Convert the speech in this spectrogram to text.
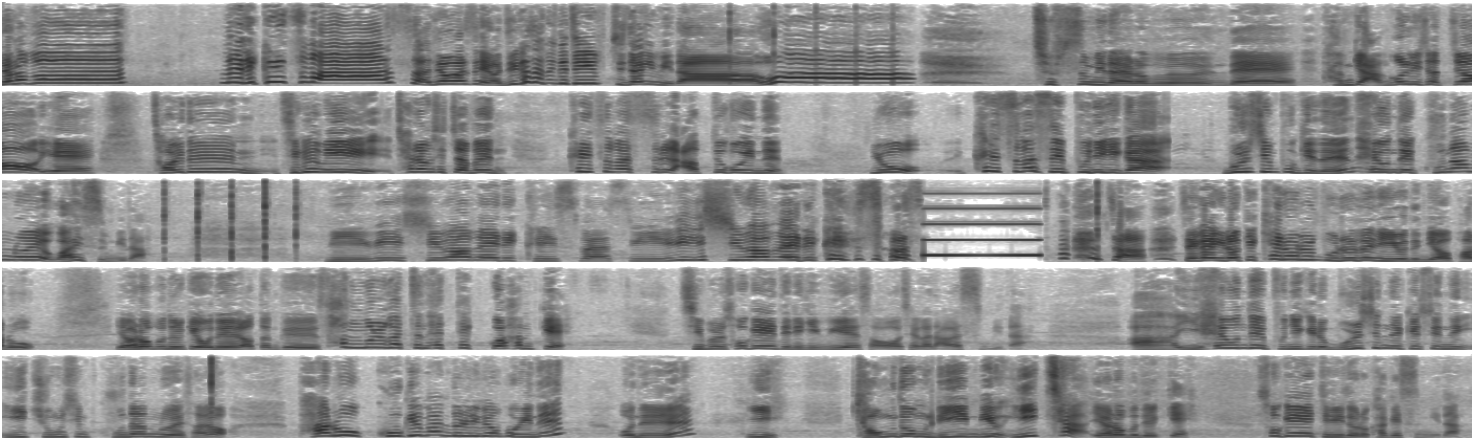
여러분 메리 크리스마스! 안녕하세요. 네가 사는 그 집 진영입니다. 우와! 춥습니다 여러분. 네 감기 안 걸리셨죠? 예. 저희는 지금 이 촬영 시점은 크리스마스를 앞두고 있는 요 크리스마스의 분위기가 물씬 풍기는 해운대 구남로에 와 있습니다. We wish you a Merry Christmas. We wish you a Merry Christmas. 자, 제가 이렇게 캐롤을 부르는 이유는요, 바로 여러분들께 오늘 어떤 그 선물 같은 혜택과 함께 집을 소개해드리기 위해서 제가 나왔습니다. 아, 이 해운대 분위기를 물씬 느낄 수 있는 이 중심 구남로에서요, 바로 고개만 돌리며 보이는 오늘 이 경동 리뷰 2차 여러분들께 소개해 드리도록 하겠습니다.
